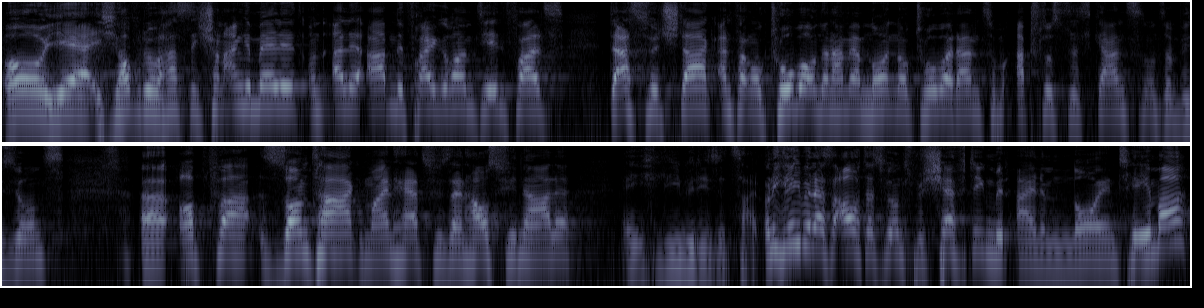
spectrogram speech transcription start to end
Oh yeah, ich hoffe, du hast dich schon angemeldet und alle Abende freigeräumt. Jedenfalls, das wird stark Anfang Oktober und dann haben wir am 9. Oktober dann zum Abschluss des Ganzen unseren Visionsopfer äh, Sonntag, mein Herz für sein Hausfinale. Ich liebe diese Zeit. Und ich liebe das auch, dass wir uns beschäftigen mit einem neuen Thema.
